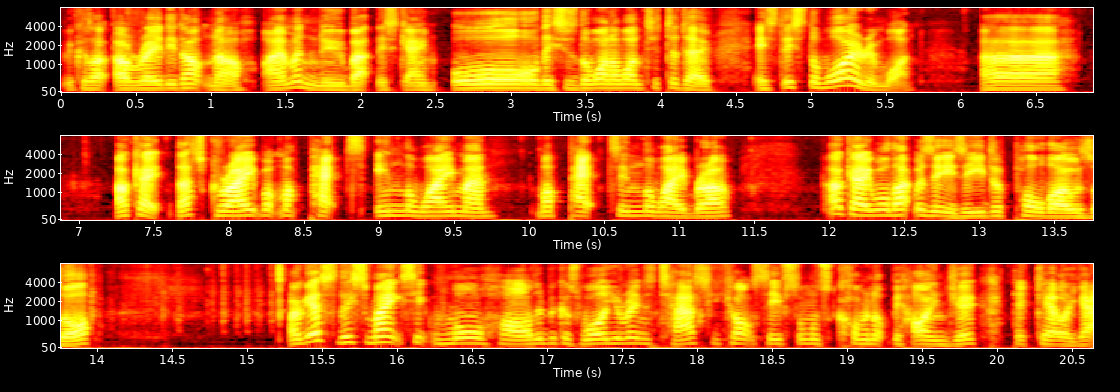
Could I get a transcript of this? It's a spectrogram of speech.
because I, I really don't know. I am a noob at this game. Oh, this is the one I wanted to do. Is this the wiring one? Uh, okay, that's great, but my pet's in the way, man. My pet's in the way, bro. Okay, well, that was easy to pull those up. I guess this makes it more harder because while you're in a task, you can't see if someone's coming up behind you to kill you.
